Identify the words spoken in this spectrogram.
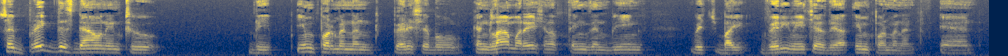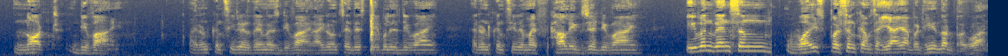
So I break this down into the impermanent, perishable conglomeration of things and beings which by very nature they are impermanent and not divine. I don't consider them as divine. I don't say this table is divine. I don't consider my colleagues are divine. Even when some wise person comes and yeah, yeah, but he is not Bhagwan.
